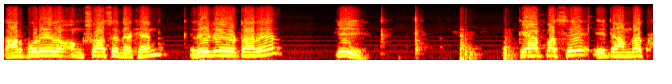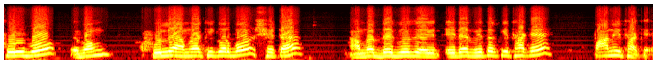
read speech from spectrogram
তারপরের অংশ আছে দেখেন রেডিয়েটরের কি? ক্যাপ আছে, এটা আমরা খুলবো এবং খুলে আমরা কি করব? সেটা আমরা দেখব যে এটার ভিতর কি থাকে? পানি থাকে।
